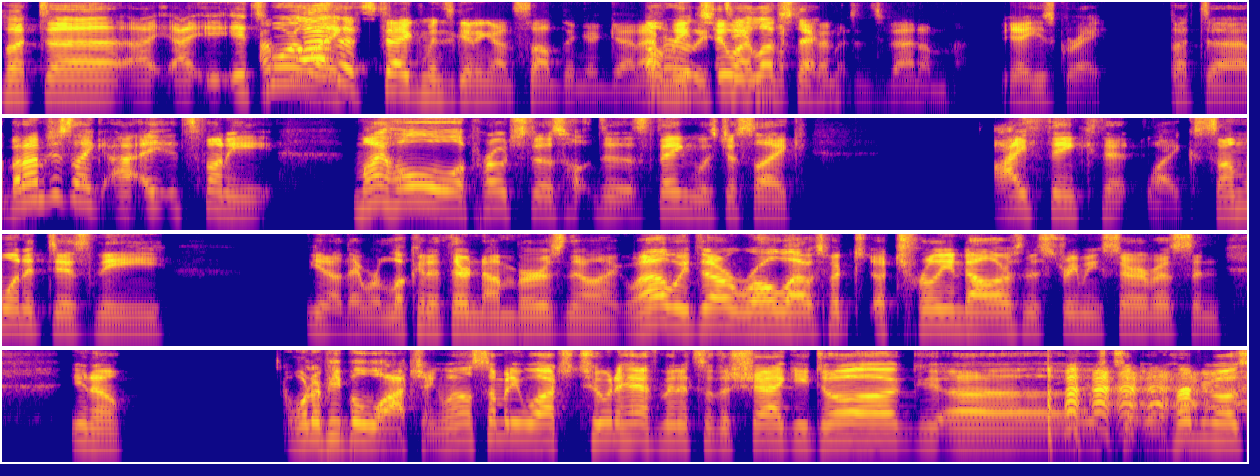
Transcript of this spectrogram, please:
But uh, I, I, it's I'm more like that Stegman's getting on something again. I Oh, me really too. I love much of him Stegman. since Venom. Yeah, he's great. But uh but I'm just like I, it's funny. My whole approach to this to this thing was just like I think that like someone at Disney, you know, they were looking at their numbers and they're like, "Well, we did our rollout, we spent a trillion dollars in the streaming service, and you know." What are people watching? Well, somebody watched two and a half minutes of the Shaggy Dog. Uh, Herbie, goes,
